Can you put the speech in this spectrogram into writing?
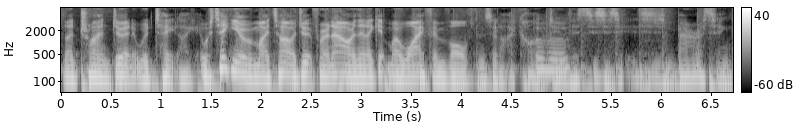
And I'd try and do it. and It would take like it was taking over my time. I'd do it for an hour, and then I get my wife involved and say, like, "I can't Mm-hmm. do this. This is this is embarrassing."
